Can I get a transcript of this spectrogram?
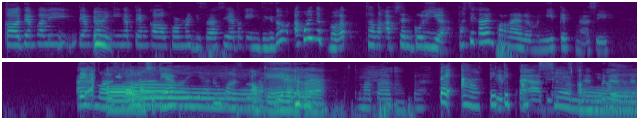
Kalau tiap kali tiap kali inget yang kalau form registrasi atau kayak gitu-gitu, aku inget banget sama absen kuliah. Pasti kalian pernah ada menitip nggak sih? Ah, males Oh, banget. maksudnya- Oh, iya, Aduh, iya, males iya. banget. Oke, Iya. Mata ah, TA, titip TA, absen. titip absen. Oh. Bener, bener.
